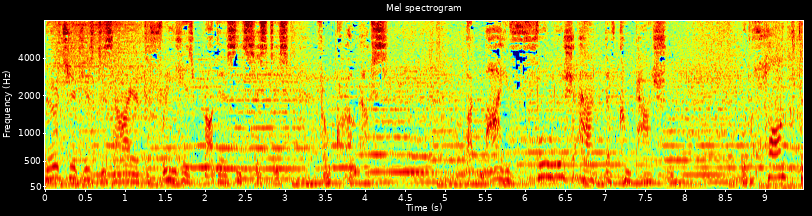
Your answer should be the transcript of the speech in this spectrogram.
Nurtured his desire to free his brothers and sisters from Kronos. But my foolish act of compassion would haunt the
